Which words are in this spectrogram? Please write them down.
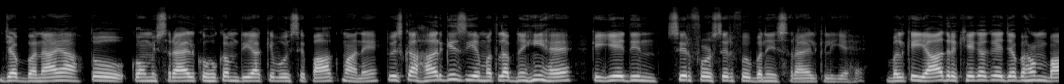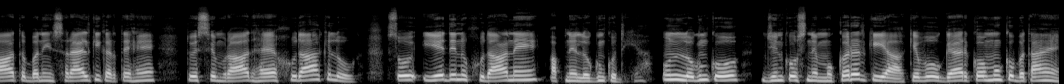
جب بنایا تو قوم اسرائیل کو حکم دیا کہ وہ اسے پاک مانے، تو اس کا ہرگز یہ مطلب نہیں ہے کہ یہ دن صرف اور صرف بنی اسرائیل کے لیے ہے۔ بلکہ یاد رکھیے گا کہ جب ہم بات بنی اسرائیل کی کرتے ہیں تو اس سے مراد ہے خدا کے لوگ۔ سو یہ دن خدا نے اپنے لوگوں کو دیا۔ ان لوگوں کو جن کو اس نے مقرر کیا کہ وہ غیر قوموں کو بتائیں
